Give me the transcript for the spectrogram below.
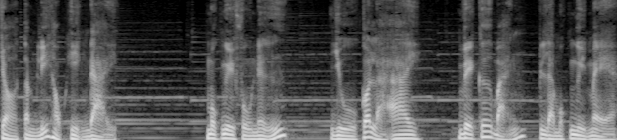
cho tâm lý học hiện đại. Một người phụ nữ, dù có là ai, về cơ bản là một người mẹ.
